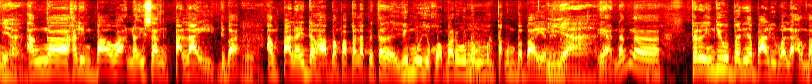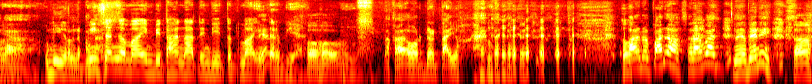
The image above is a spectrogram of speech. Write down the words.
Yan. ang ah, halimbawa ng isang palay, di ba? Hmm. Ang palay daw, habang papalapit na, yumuyuko, marunong magpakumbabayan. eh, no? Yeah. Yan. Ang, ah, Pero hindi mo ba niya baliwala ang mga umiiral na batas? Minsan nga, maimbitahan natin dito at ma-interview. Oo. Naka-order tayo. Ano, paano? Salamat, Kuya Benny. Oh.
